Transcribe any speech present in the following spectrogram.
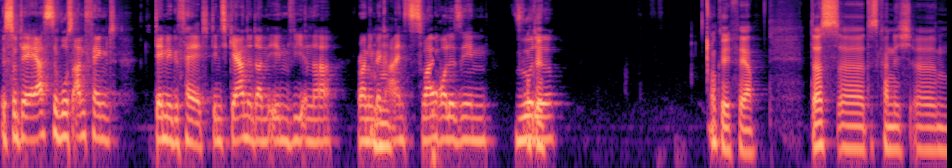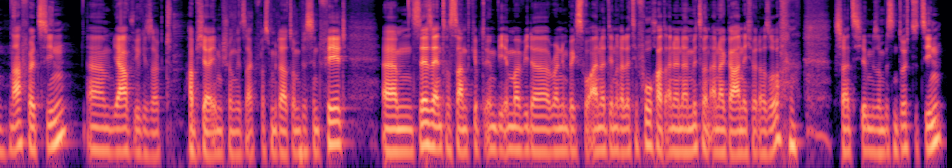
Ist so der erste, wo es anfängt, der mir gefällt, den ich gerne dann irgendwie in einer Running Back mhm. 1, 2 Rolle sehen würde. Okay, okay fair. Das, äh, das kann ich ähm, nachvollziehen. Ähm, ja, wie gesagt, habe ich ja eben schon gesagt, was mir da so ein bisschen fehlt. Ähm, sehr, sehr interessant. Gibt irgendwie immer wieder Running Backs, wo einer den relativ hoch hat, einer in der Mitte und einer gar nicht oder so. Das scheint sich irgendwie so ein bisschen durchzuziehen.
